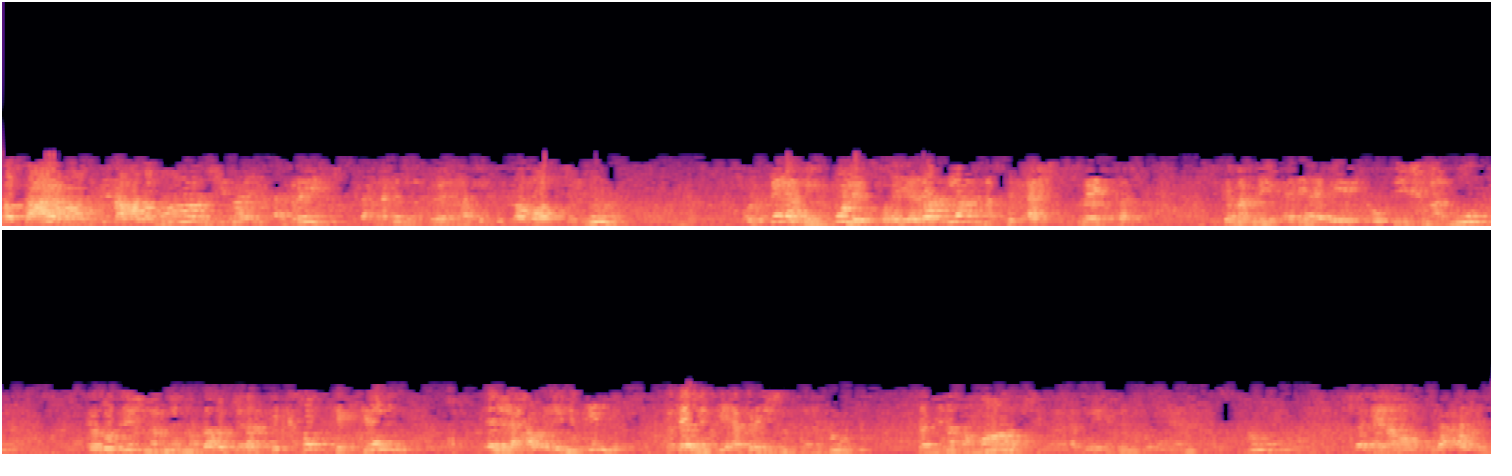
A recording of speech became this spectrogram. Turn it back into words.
طب تعالى بعد كده على مارجنال ابريد إحنا كده بنفرقها في الاصابات الهون قلت لك البوليت وهي داخلة ما بتبقاش ستريت بس. كمان بيبقى ليها إيه؟ روتيشنال موفمنت الروتيشنال موفمنت ده قلت لك بتحط الجلد اللي حوالين الجلد. فتعمل فيه ابريجنز اند سميناها مارجنال ابريجنز روزز فهنا موجودة حوالين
